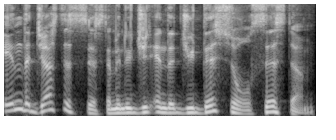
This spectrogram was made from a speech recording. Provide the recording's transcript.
in the justice system, in the, in the judicial system,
